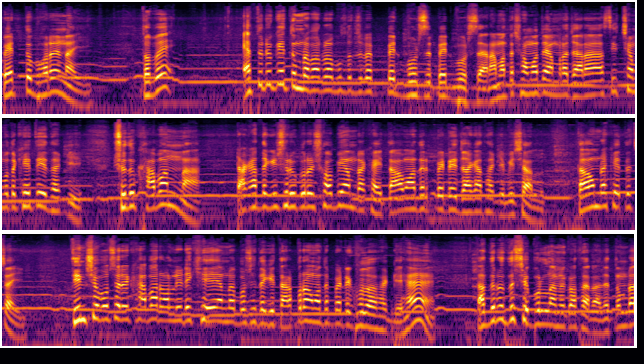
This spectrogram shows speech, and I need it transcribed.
পেট তো ভরে নাই। তবে এতটুকুই তোমরা বারবার বলতে যে পেট ভরছে পেট ভরছে। আর আমাদের সমাজে আমরা যারা ইচ্ছা মতো খেতেই থাকি, শুধু খাবার না টাকা থেকে শুরু করে সবই আমরা খাই, তাও আমাদের পেটে জায়গা থাকে বিশাল, তাও আমরা খেতে চাই। তিনশো বছরের খাবার অলরেডি খেয়ে আমরা বসে থাকি, তারপরেও আমাদের পেটে ক্ষুধা থাকে হ্যাঁ? তাদের উদ্দেশ্যে বললাম এই কথাটা, যে তোমরা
